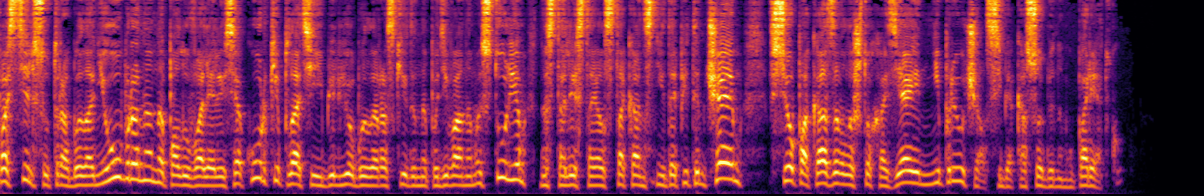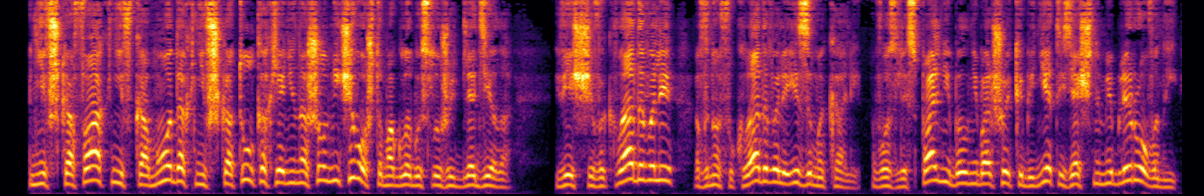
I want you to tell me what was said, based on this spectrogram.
Постель с утра была не убрана, на полу валялись окурки, платье и белье было раскидано по диванам и стульям, на столе стоял стакан с недопитым чаем. Все показывало, что хозяин не приучал себя к особенному порядку. Ни в шкафах, ни в комодах, ни в шкатулках я не нашел ничего, что могло бы служить для дела. Вещи выкладывали, вновь укладывали и замыкали. Возле спальни был небольшой кабинет, изящно меблированный.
